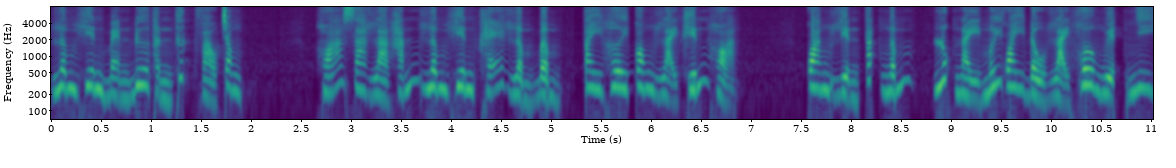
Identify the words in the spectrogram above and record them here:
Lâm Hiên bèn đưa thần thức vào trong. Hóa ra là hắn Lâm Hiên khẽ lẩm bẩm tay hơi cong lại khiến hỏa. Quang liền tắt ngấm, lúc này mới quay đầu lại hô Nguyệt Nhi.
